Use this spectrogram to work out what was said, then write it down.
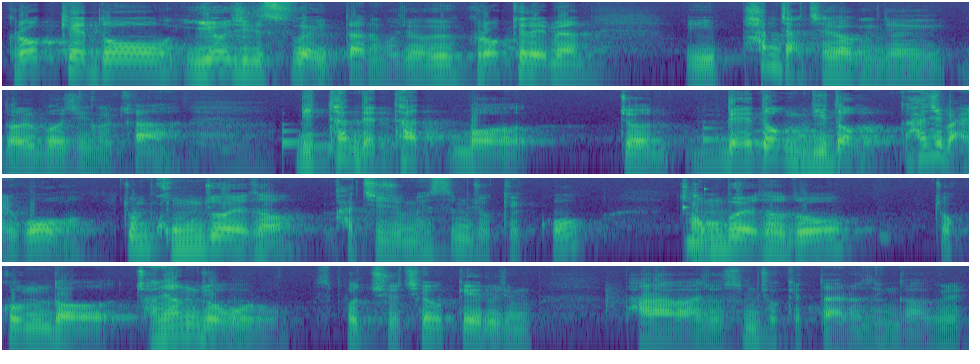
그렇게도 이어질 수가 있다는 거죠. 그- 그렇게 되면 이 판 자체가 굉장히 넓어지니까 네, 니탓 내 탓 뭐 저 내덕 니덕 하지 말고 좀 공조해서 같이 좀 했으면 좋겠고 정부에서도 조금 더 전향적으로 스포츠 체육계를 좀 바라봐 줬으면 좋겠다 이런 생각을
